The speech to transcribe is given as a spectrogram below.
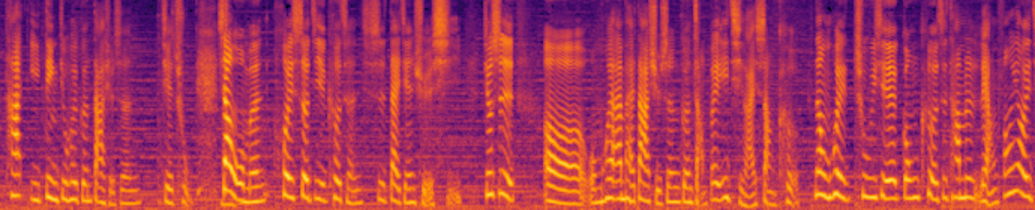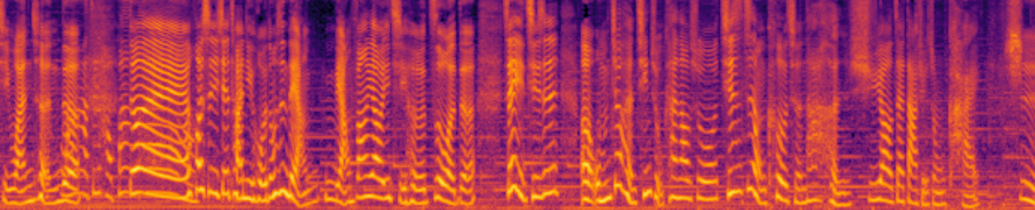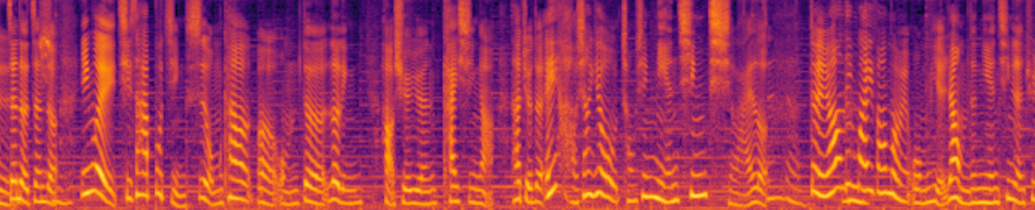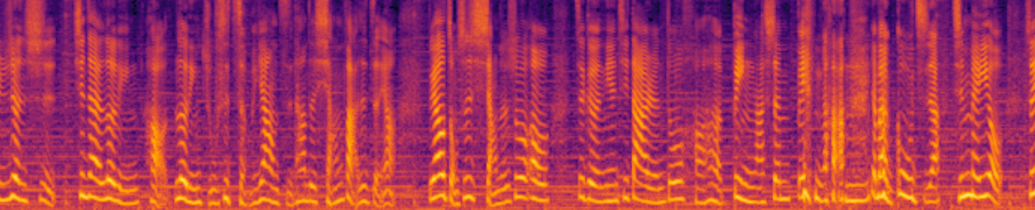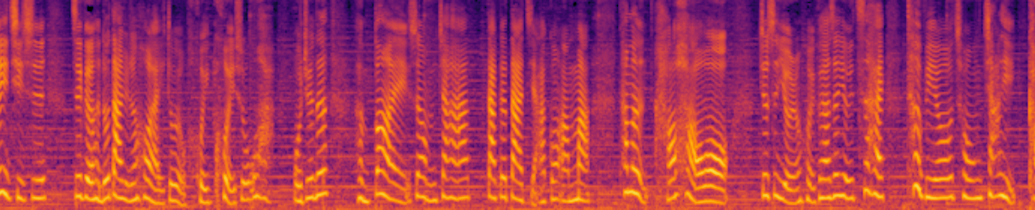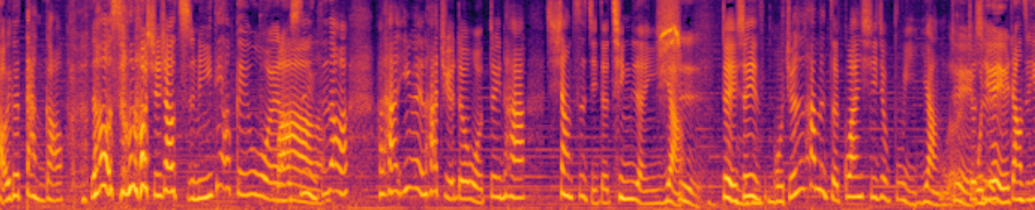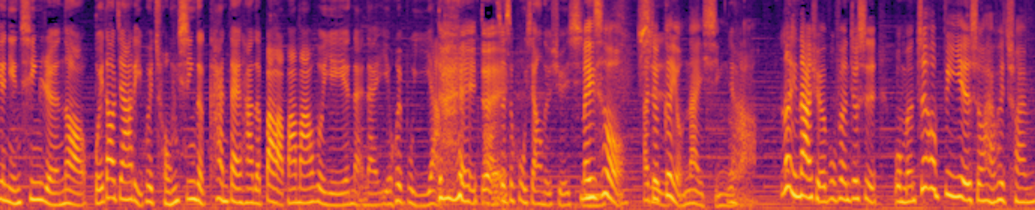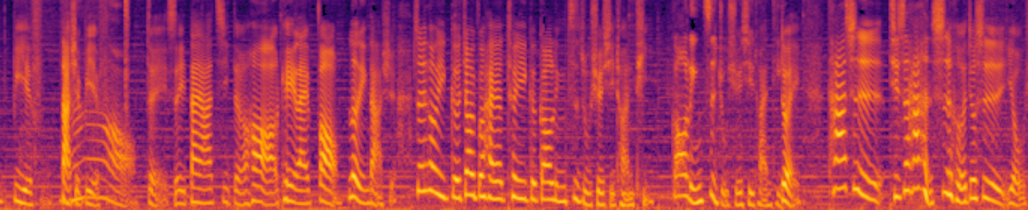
他一定就会跟大学生接触，像我们会设计的课程是代间学习，就是。呃，我们会安排大学生跟长辈一起来上课。那我们会出一些功课，是他们两方要一起完成的。哇，这个好棒哦！对，或是一些团体活动是两两方要一起合作的。所以其实呃，我们就很清楚看到说，其实这种课程它很需要在大学中开，是真的真的，因为其实它不仅是我们看到呃，我们的乐龄。好，学员开心啊，他觉得哎、欸，好像又重新年轻起来了。真的，对。然后另外一方面，嗯、我们也让我们的年轻人去认识现在的乐龄好乐龄族是怎么样子，他的想法是怎样。不要总是想着说哦，这个年纪大人都好像病啊，生病啊，嗯、要不然很固执啊。其实没有，所以其实这个很多大学生后来都有回馈说哇，我觉得很棒哎。虽然我们叫他。大哥大姐、阿公阿嬷，他们好好哦。就是有人回馈他说，有一次还特别哦，从家里烤一个蛋糕，然后送到学校，指明一定要给我哎，老师你知道吗？他因为他觉得我对他像自己的亲人一样，是对，所以我觉得他们的关系就不一样了。对，就是、我觉得也让这些年轻人哦，回到家里会重新的看待他的爸爸妈妈或爷爷奶奶，也会不一样。对对，这是互相的学习，没错，他就更有耐心了。乐龄大学的部分就是我们最后毕业的时候还会穿毕业服，大学毕业服。对，所以大家记得哈，可以来报乐龄大学。最后一个教育部还要推一个高龄自主学习团体，高龄自主学习团体。对，它是其实它很适合，就是有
